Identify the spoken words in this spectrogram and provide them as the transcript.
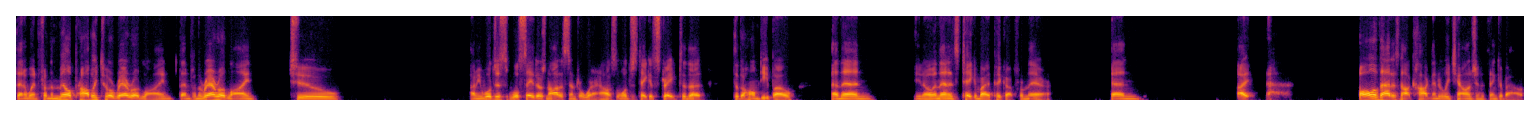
then it went from the mill probably to a railroad line, then from the railroad line to I mean, we'll just we'll say there's not a central warehouse, and we'll just take it straight to the to the Home Depot, and then you know, and then it's taken by a pickup from there. And I, all of that is not cognitively challenging to think about.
